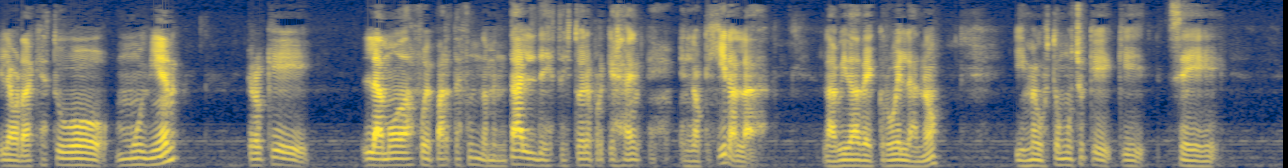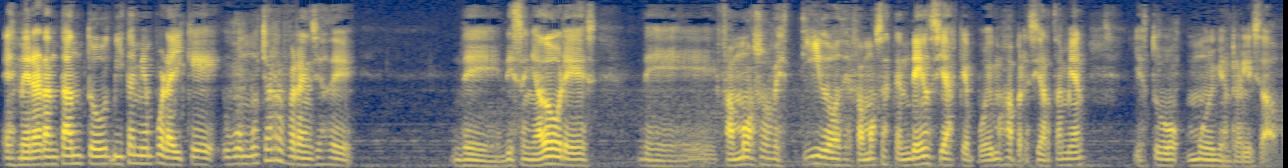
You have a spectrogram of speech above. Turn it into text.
y la verdad es que estuvo muy bien. creo que la moda fue parte fundamental de esta historia porque es en, lo que gira la, la, vida de Cruella, ¿no? Y me gustó mucho que, que se esmeraran tanto. Vi también por ahí que hubo muchas referencias de, de diseñadores, de famosos vestidos, de famosas tendencias que pudimos apreciar también y estuvo muy bien realizado.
